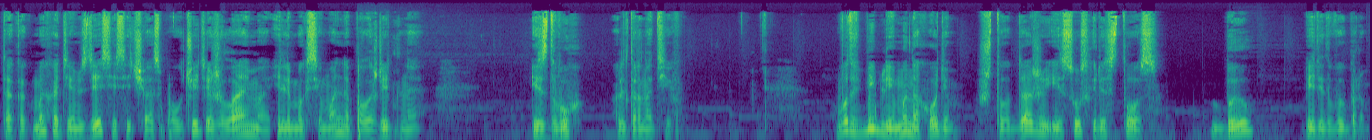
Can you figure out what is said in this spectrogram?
так как мы хотим здесь и сейчас получить желаемое или максимально положительное из двух альтернатив. Вот в Библии мы находим, что даже Иисус Христос был перед выбором,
